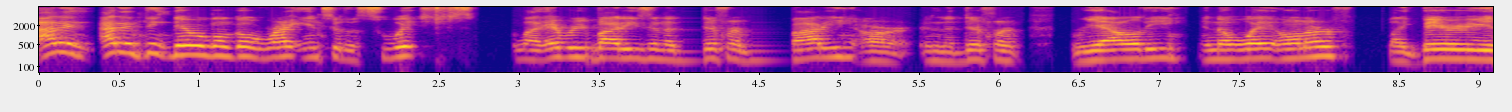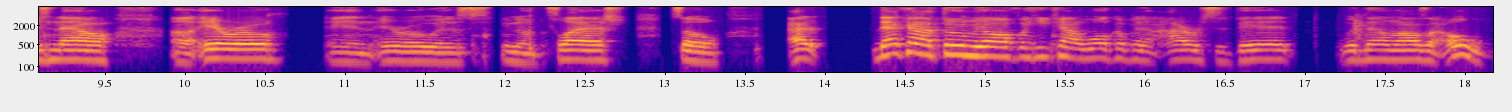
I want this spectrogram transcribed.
I didn't, I didn't think they were gonna go right into the switch. Like everybody's in a different body or in a different reality in a way on Earth. Like Barry is now uh, Arrow, and Arrow is you know the Flash. So I that kind of threw me off when he kind of woke up in Iris's bed with them. I was like, oh,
